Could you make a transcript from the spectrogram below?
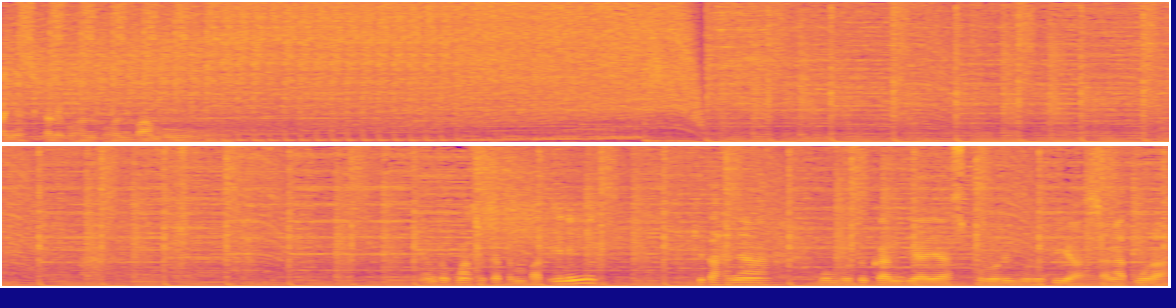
Banyak sekali pohon-pohon bambu. untuk masuk ke tempat ini kita hanya membutuhkan biaya Rp10.000 sangat murah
